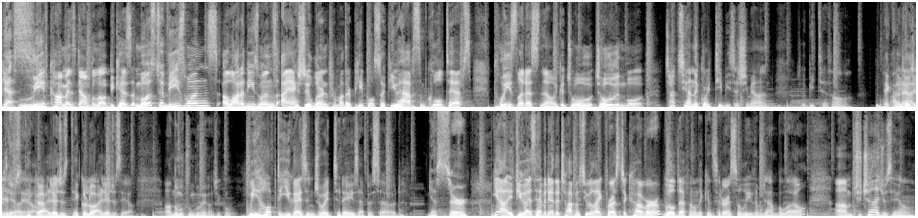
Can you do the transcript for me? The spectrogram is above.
Yes. Leave comments down below because most of these ones, a lot of these ones, I actually learned from other people. So if you have some cool tips, please let us know. 그 좋, 좋은 뭐 자취하는 꿀팁 있으시면 저 밑에서 댓글에 알려주세요. 알려주세요. 댓글 알려주세요. 댓글로 알려주세요. 어, 너무 궁금해가지고. We hope that you guys enjoyed today's episode. Yes, sir. Yeah, if you guys have any other topics you would like for us to cover, we'll definitely consider it. So leave them down below. Um, 추천해 주세요.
